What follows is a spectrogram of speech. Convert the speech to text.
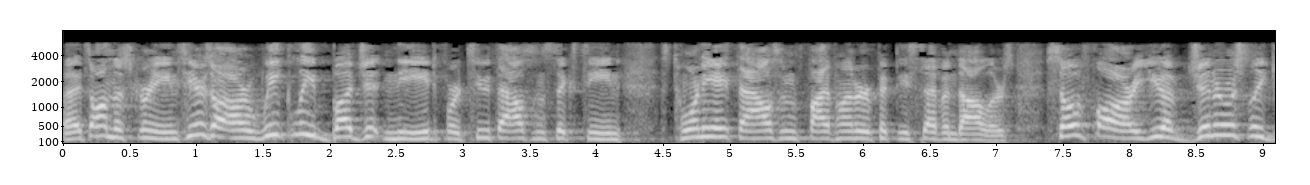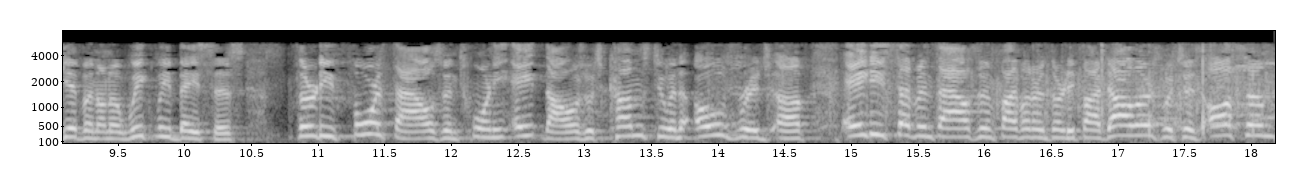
uh, it's on the screens. Here's our, our weekly budget need for 2016. It's $28,557. So far, you have generously given on a weekly basis $34,028, which comes to an overage of $87,535, which is awesome.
